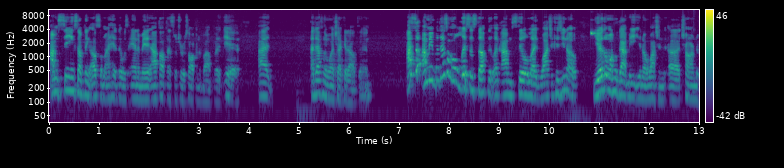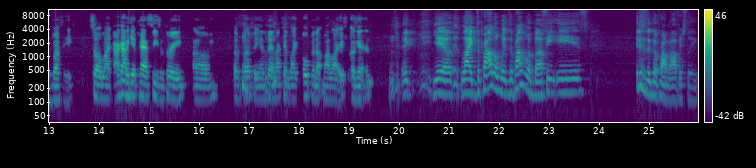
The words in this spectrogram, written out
I'm seeing something else in my head that was animated. I thought that's what you were talking about, but yeah, I I definitely want to check it out then. I saw, I mean, but there's a whole list of stuff that like I'm still like watching because you know you're the one who got me, you know, watching uh, Charmed and Buffy. So like I got to get past season three um, of Buffy, and then I can like open up my life again. Yeah, like the problem with the problem with Buffy is this is a good problem, obviously.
